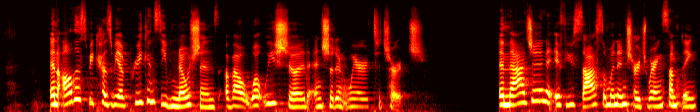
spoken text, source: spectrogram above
and all this because we have preconceived notions about what we should and shouldn't wear to church. Imagine if you saw someone in church wearing something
